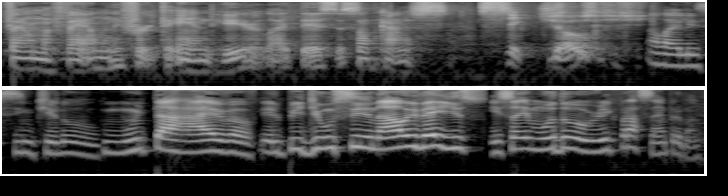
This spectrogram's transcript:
Found my family for it to end here like this is some kind of sick joke. Olha lá, ele sentindo muita raiva. Ele pediu um sinal e veio isso. Isso aí muda o Rick pra sempre, mano.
